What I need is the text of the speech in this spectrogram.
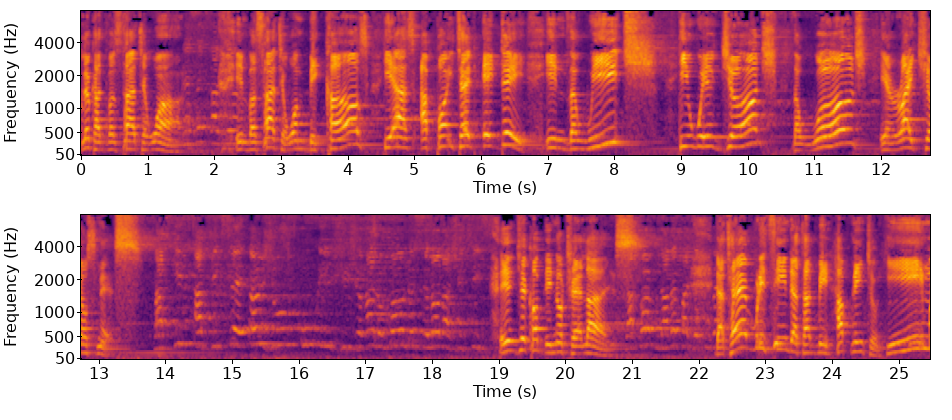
Look at verse 31. In verse 31, because he has appointed a day in the which he will judge the world in righteousness. Parce qu'il a fixé un jour où il jugera le monde selon la justice. Eh, Jacob did not realize Jacob n'avait pas découvert that everything that had been happening to him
